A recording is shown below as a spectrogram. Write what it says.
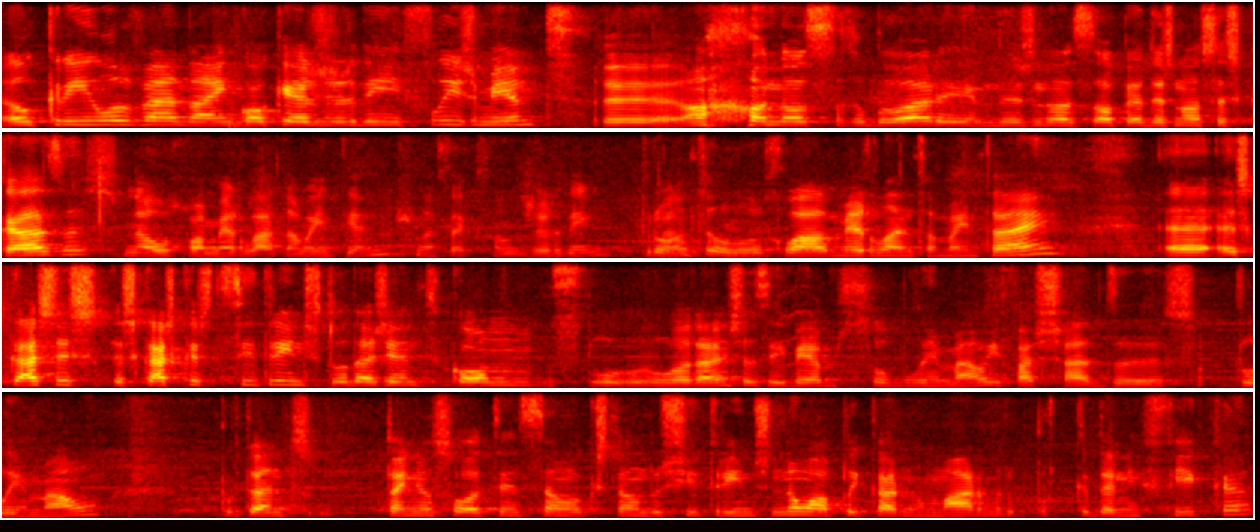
Alecrim e lavanda em qualquer jardim, felizmente, uh, ao nosso redor, nos, ao pé das nossas casas. Na Leroy Merlin também temos, na secção de jardim. Pronto, a Leroy Merlin também tem. Uh, as, caixas, as cascas de citrinos, toda a gente come laranjas e bebe sob limão e faz chá de, de limão. Portanto, tenham só atenção à questão dos citrinos, não a aplicar no mármore porque danifica.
